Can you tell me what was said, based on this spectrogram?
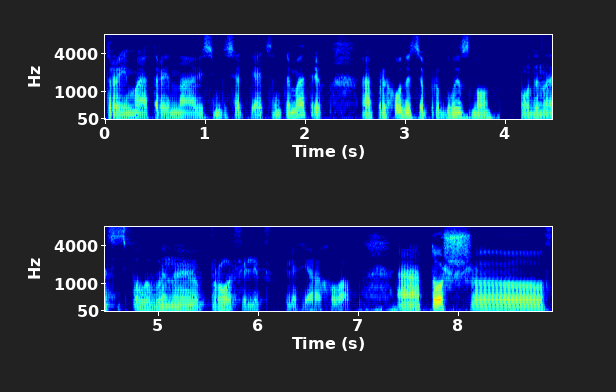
3 метри на 85 сантиметрів, е, приходиться приблизно 11,5 профілів, я рахував. Е, Тож, е, в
